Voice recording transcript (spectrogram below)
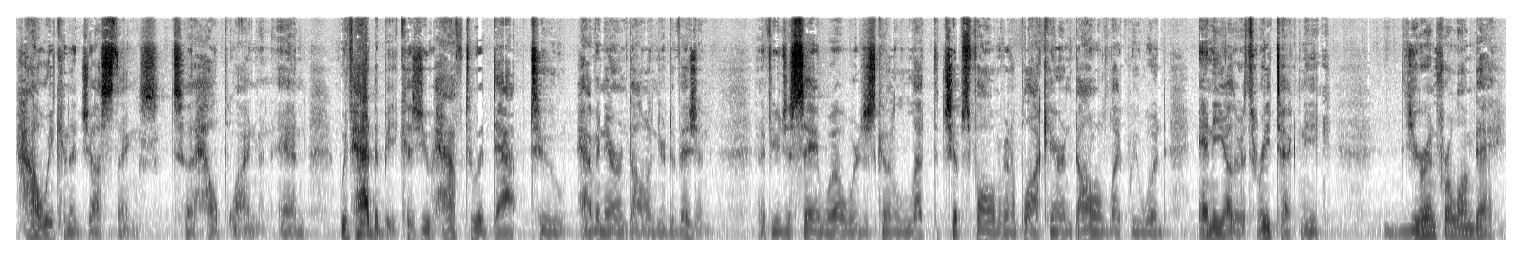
how we can adjust things to help linemen. And we've had to be because you have to adapt to having Aaron Donald in your division. And if you just say, well, we're just going to let the chips fall, and we're going to block Aaron Donald like we would any other three technique, you're in for a long day.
